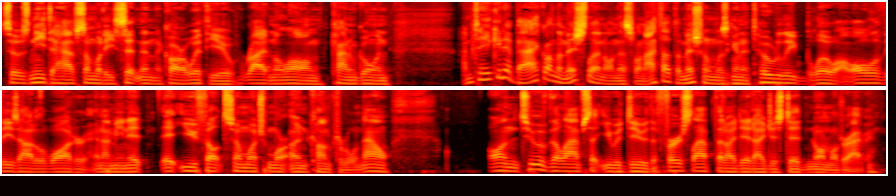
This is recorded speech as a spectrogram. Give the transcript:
So it was neat to have somebody sitting in the car with you, riding along, kind of going, I'm taking it back on the Michelin on this one. I thought the Michelin was going to totally blow all of these out of the water. And I mean, it, it, you felt so much more uncomfortable. Now, on two of the laps that you would do, the first lap that I did, I just did normal driving.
